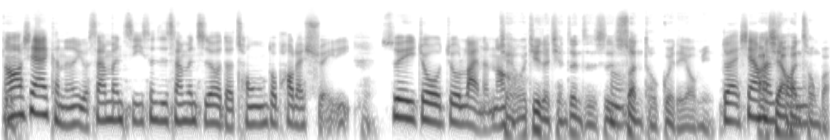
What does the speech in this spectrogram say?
然后现在可能有三分之一甚至三分之二的葱都泡在水里，嗯、所以就就烂了。然后我记得前阵子是蒜头贵的要命，嗯、对，现在换、啊、现在换葱吧。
